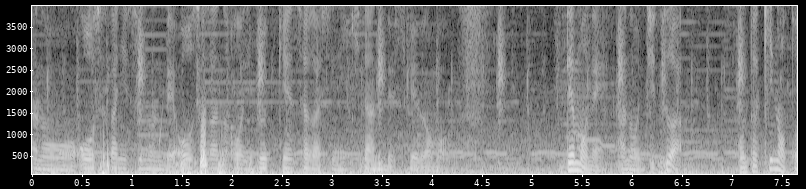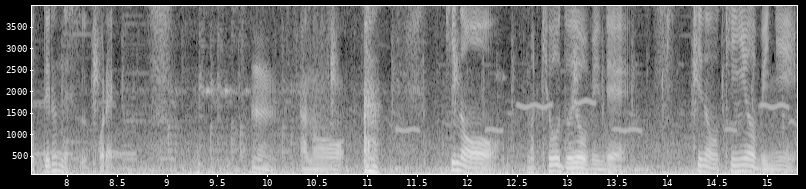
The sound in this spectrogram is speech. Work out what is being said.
あの大阪に住むんで大阪の方に物件探しに来たんですけども。でもねあの実は本当は昨日撮ってるんですこれ。うん。あの 昨日、まあ、今日土曜日で昨日金曜日に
